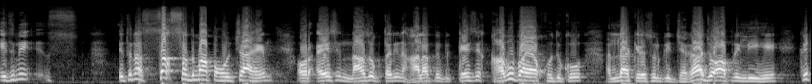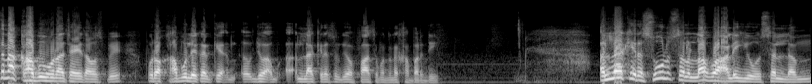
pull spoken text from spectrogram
इतने इतना सख्त सदमा पहुँचा है और ऐसे नाजुक तरीन हालात में कैसे काबू पाया खुद को, अल्लाह के रसूल की जगह जो आपने ली है, कितना काबू होना चाहिए था उस पर पूरा काबू लेकर के जो अल्लाह के रसूल के वफा से मतलब खबर दी। अल्लाह के रसूल सल्लल्लाहु अलैहि वसल्लम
